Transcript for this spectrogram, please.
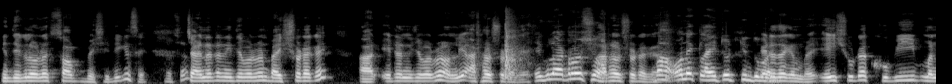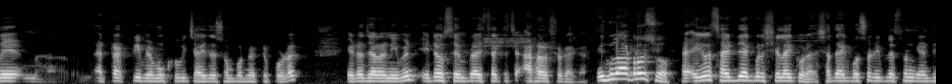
কিন্তু এগুলো অনেক সফট বেশি ঠিক আছে? আচ্ছা। চায়নাটা নিতে পারবেন বাইশশো টাকায় আর এটা নিতে পারবেন অনলি আঠারোশো টাকায়। এগুলো আঠারোশো? আঠারোশো টাকা অনেক লাইট ওয়েট কিন্তু। এটা দেখেন ভাই এই শুটা খুবই মানে অ্যাট্রাকটিভ এবং খুবই চাহিদা সম্পন্ন একটা প্রোডাক্ট এটা যারা নেবেন এটাও সেম প্রাইস থাকতেছে আঠারোশো টাকা। এগুলো আঠারোশো? হ্যাঁ এগুলো সাইড দিয়ে একবার সেলাই করা সাথে এক বছর রিপ্লেসমেন্ট গ্যারান্টি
